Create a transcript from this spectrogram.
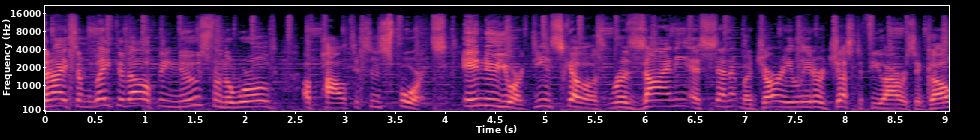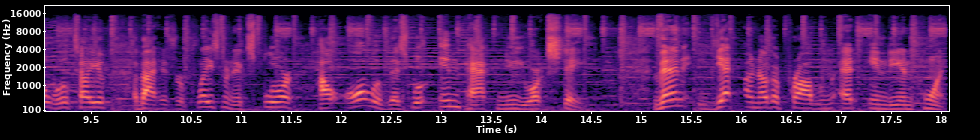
Tonight, some late developing news from the world of politics and sports. In New York, Dean Skelos resigning as Senate Majority Leader just a few hours ago. We'll tell you about his replacement and explore how all of this will impact New York State. Then, yet another problem at Indian Point.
